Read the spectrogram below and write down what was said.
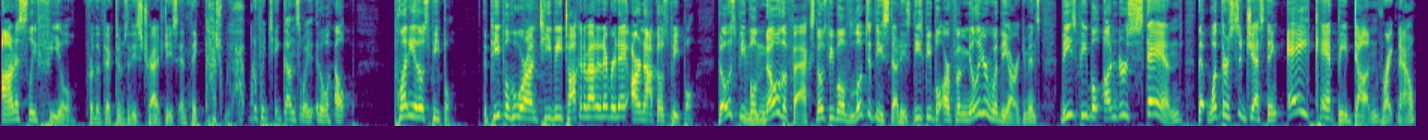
honestly feel for the victims of these tragedies and think, gosh, what if we take guns away? It'll help. Plenty of those people. The people who are on TV talking about it every day are not those people. Those people know the facts. Those people have looked at these studies. These people are familiar with the arguments. These people understand that what they're suggesting, A, can't be done right now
